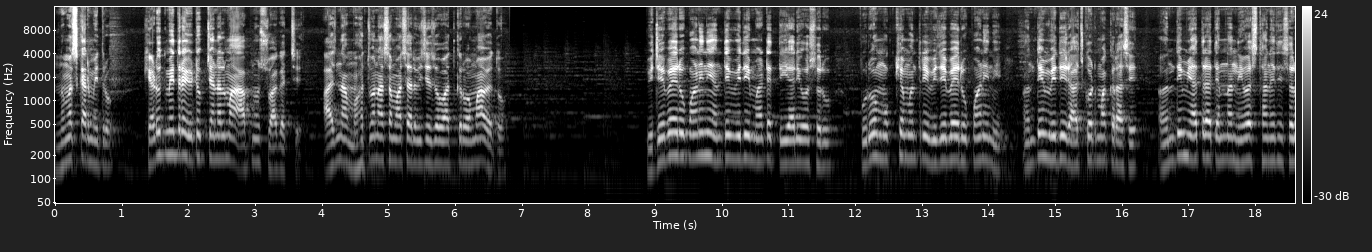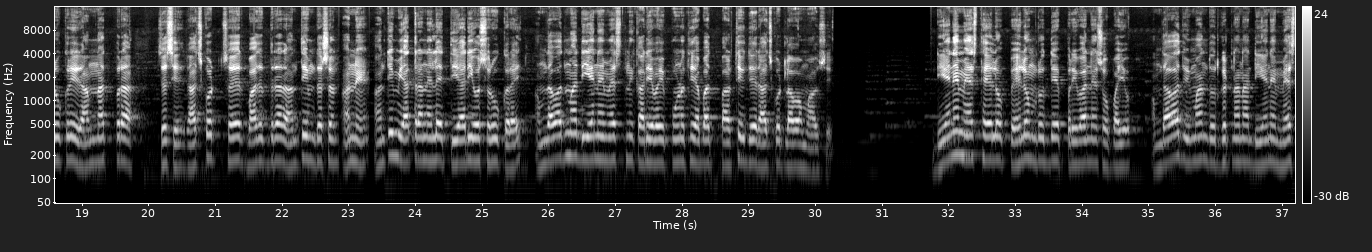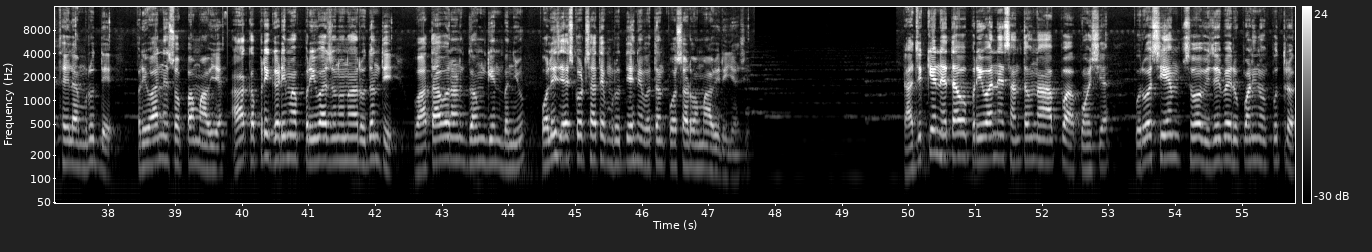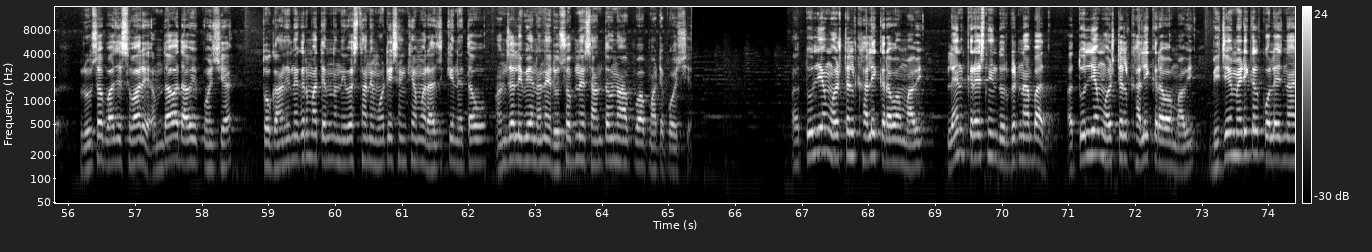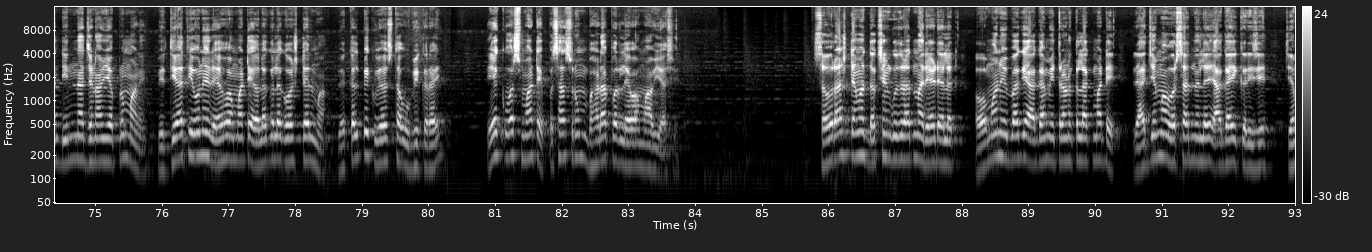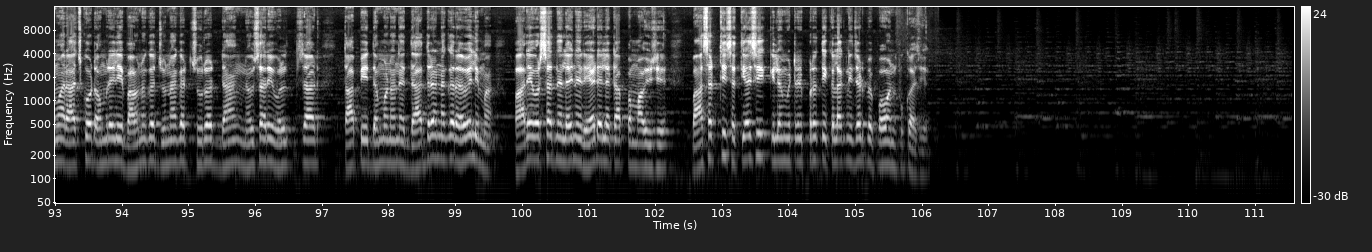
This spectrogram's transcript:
નમસ્કાર મિત્રો. ખેડૂત મિત્ર યુટ્યુબ ચેનલમાં આપનું સ્વાગત છે. આજના મહત્વના સમાચાર વિશે જો વાત કરવામાં આવે તો વિજયભાઈ રૂપાણીની અંતિમ વિધિ માટે તૈયારીઓ શરૂ. પૂર્વ મુખ્યમંત્રી વિજયભાઈ રૂપાણીની અંતિમ વિધિ રાજકોટમાં કરાશે. અંતિમ યાત્રા તેમના નિવાસસ્થાનેથી શરૂ કરી રામનાથપુરા જશે. રાજકોટ શહેર ભાજપ દ્વારા અંતિમ દર્શન અને અંતિમ યાત્રાને લઈ તૈયારીઓ શરૂ કરાઈ. અમદાવાદમાં ડીએનએમએસની કાર્યવાહી પૂર્ણ થયા બાદ પાર્થિવ દેહ રાજકોટ લાવવામાં આવશે. ડીએનએ મેચ થયેલો પહેલો મૃતદેહ પરિવારને સોંપાયો. અમદાવાદ વિમાન દુર્ઘટનાના ડીએનએ મેચ થયેલા મૃતદેહ પરિવારને સોંપવામાં આવ્યા. આ કપરી ઘડીમાં પરિવારજનોના રુદનથી વાતાવરણ ગમગીન બન્યું. પોલીસ એસ્કોટ સાથે મૃતદેહને વતન પહોંચાડવામાં આવી રહ્યા છે. રાજકીય નેતાઓ પરિવારને સાંત્વના આપવા પહોંચ્યા. પૂર્વ સીએમ સ્વ વિજયભાઈ રૂપાણીનો પુત્ર ઋષભ આજે સવારે અમદાવાદ આવી પહોંચ્યા. તો ગાંધીનગરમાં તેમના નિવાસસ્થાને મોટી સંખ્યામાં રાજકીય નેતાઓ અંજલિબેન અને ઋષભને સાંત્વના આપવા માટે પહોંચ્યા. અતુલ્યમ હોસ્ટેલ ખાલી કરાવવામાં આવી. પ્લેન ક્રેશની દુર્ઘટના બાદ અતુલ્યમ હોસ્ટેલ ખાલી કરાવવામાં આવી. બીજે મેડિકલ કોલેજના ડીનના જણાવ્યા પ્રમાણે, વિદ્યાર્થીઓને રહેવા માટે અલગ અલગ હોસ્ટેલમાં વૈકલ્પિક વ્યવસ્થા ઊભી કરાઈ. એક વર્ષ માટે પચાસ રૂમ ભાડા પર લેવામાં આવ્યા છે. સૌરાષ્ટ્ર તેમજ દક્ષિણ ગુજરાતમાં રેડ એલર્ટ. હવામાન વિભાગે આગામી ત્રણ કલાક માટે રાજ્યમાં વરસાદને લઈ આગાહી કરી છે, જેમાં રાજકોટ, અમરેલી, ભાવનગર, જૂનાગઢ, સુરત, ડાંગ, નવસારી, વલસાડ, તાપી, દમણ અને દાદરા નગર હવેલીમાં ભારે વરસાદને લઈને રેડ એલર્ટ આપવામાં આવ્યું છે. બાસઠથી સત્યાસી કિલોમીટર પ્રતિ કલાકની ઝડપે પવન ફૂંકાશે.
